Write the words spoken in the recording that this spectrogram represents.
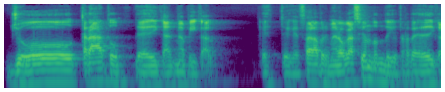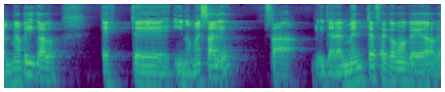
yo trato de dedicarme a Pícalo. Este, que fue la primera ocasión donde yo traté de dedicarme a Pícalo este, y no me salió. O sea, literalmente fue como que, ok,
